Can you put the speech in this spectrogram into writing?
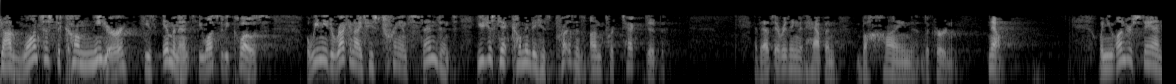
God wants us to come near. He's immanent, He wants to be close. But we need to recognize He's transcendent. You just can't come into His presence unprotected. And that's everything that happened behind the curtain. Now, when you understand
